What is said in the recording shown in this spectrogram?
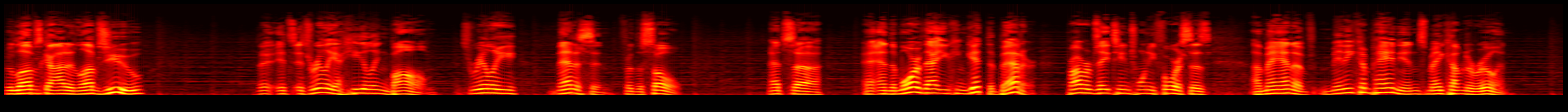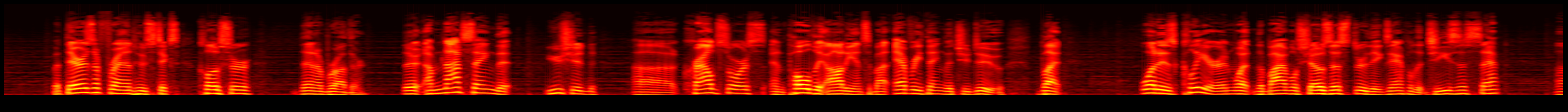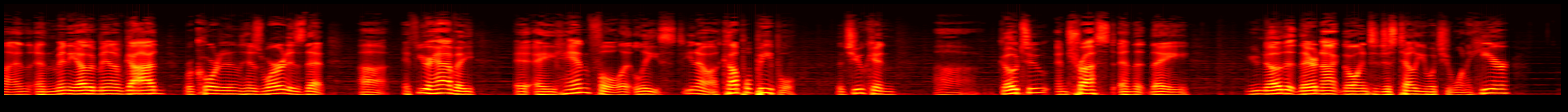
who loves God and loves you, it's it's really a healing balm. It's really medicine for the soul. That's uh, and the more of that you can get, the better. Proverbs eighteen twenty four says, "A man of many companions may come to ruin, but there is a friend who sticks closer than a brother." There, I'm not saying that you should uh, crowdsource and poll the audience about everything that you do, but what is clear and what the Bible shows us through the example that Jesus set uh, and, and many other men of God recorded in His Word is that uh, if you have a, a handful at least, you know, a couple people that you can uh, go to and trust, and that they, you know, that they're not going to just tell you what you want to hear,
